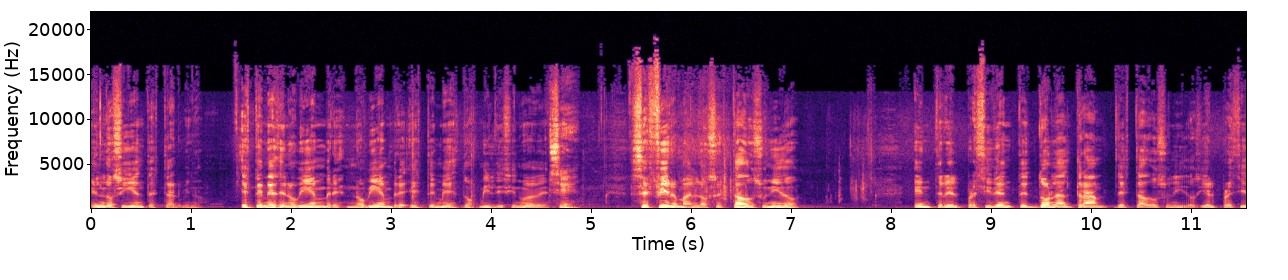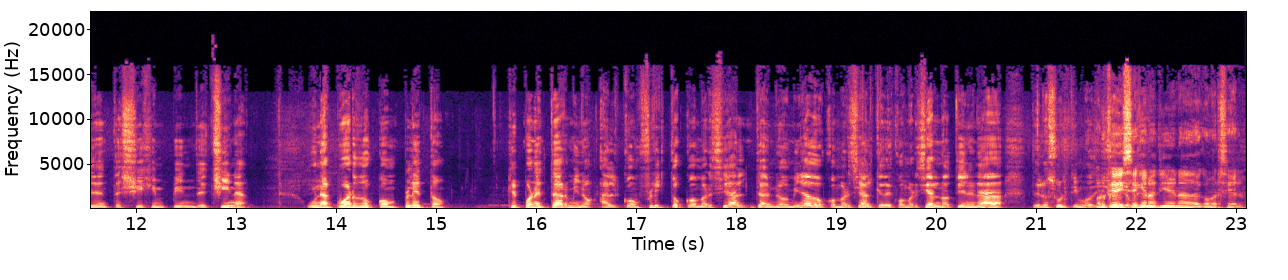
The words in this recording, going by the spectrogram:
en los siguientes términos. Este mes de noviembre, noviembre, este mes 2019, se firma en los Estados Unidos entre el presidente Donald Trump de Estados Unidos y el presidente Xi Jinping de China un acuerdo completo que pone término al conflicto comercial, denominado comercial, que de comercial no tiene nada de los últimos ¿Por qué dice que no tiene nada de comercial?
